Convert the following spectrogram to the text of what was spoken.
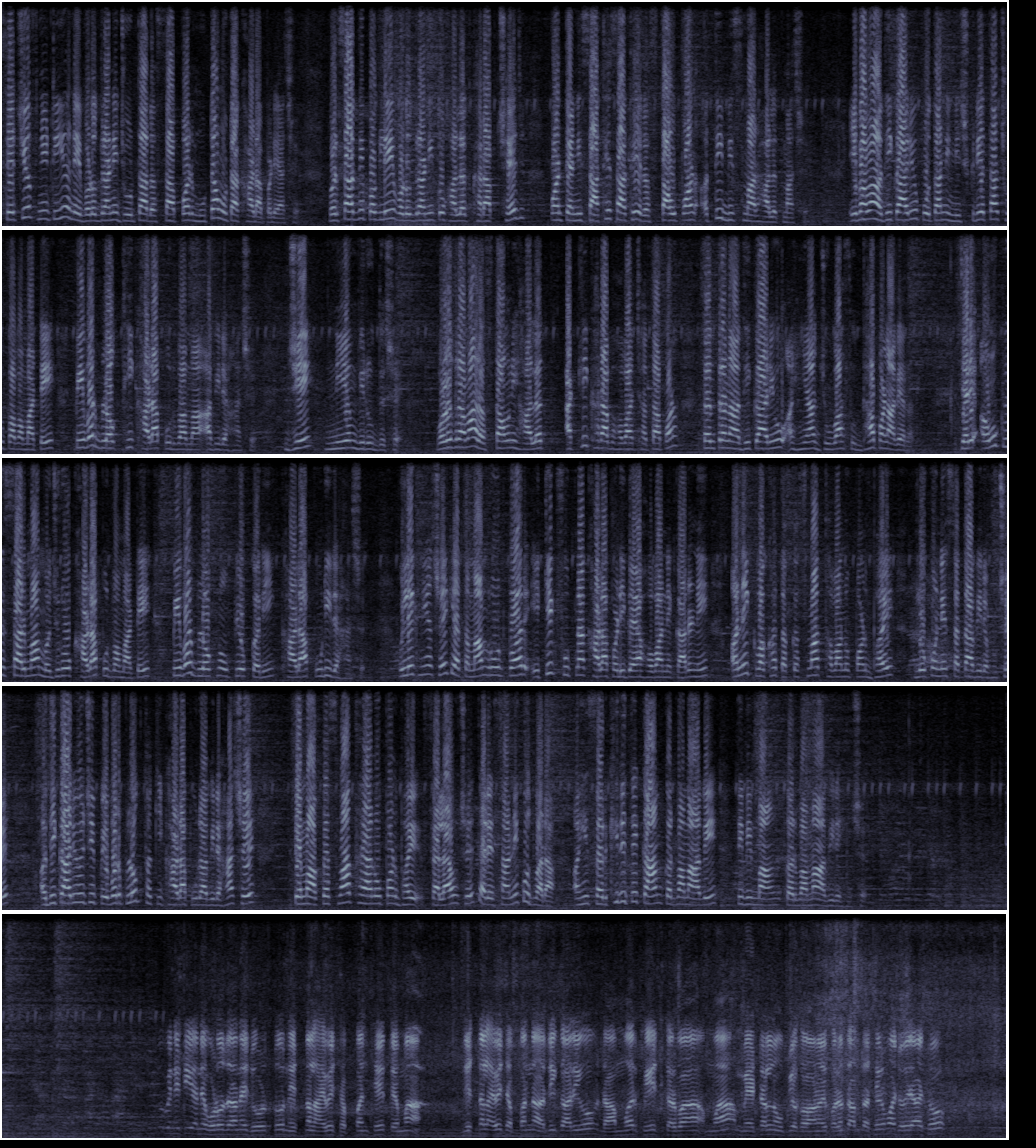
Statue of unity અને વડોદરાને જોડતા રસ્તા પર મોટા મોટા ખાડા પડ્યા છે. વરસાદને પગલે વડોદરાની તો હાલત ખરાબ છે જ, પણ તેની સાથે સાથે રસ્તાઓ પણ અતિ બિસ્માર હાલતમાં છે. એવામાં અધિકારીઓ પોતાની નિષ્ક્રિયતા છુપાવવા માટે પેવર બ્લોકથી ખાડા પૂરવામાં આવી રહ્યા છે, જે નિયમ વિરુદ્ધ છે. વડોદરામાં રસ્તાઓની હાલત આટલી ખરાબ હોવા છતાં પણ તંત્રના અધિકારીઓ અહીંયા જોવા સુદ્ધા પણ આવ્યા નથી. જ્યારે અમુક વિસ્તારમાં મજૂરો ખાડા પૂરવા માટે પેવર બ્લોકનો ઉપયોગ કરી ખાડા પૂરી રહ્યા છે. ઉલ્લેખનીય છે કે આ તમામ રોડ પર એક એક ફૂટના ખાડા પડી ગયા હોવાને કારણે અનેક વખત અકસ્માત થવાનો પણ ભય લોકોને સતાવી રહ્યું છે. અધિકારીઓ જે પેવર બ્લોક થકી ખાડા પુરાવી રહ્યા છે, તેમાં અકસ્માત થયાનો પણ ભય ફેલાયો છે. ત્યારે સ્થાનિકો દ્વારા અહીં સરખી રીતે કામ કરવામાં આવે તેવી માંગ કરવામાં આવી રહી છે. અને વડોદરાને જોડતો નેશનલ હાઈવે છપ્પન છે. તેમાં નેશનલ હાઈવે છપ્પનના અધિકારીઓ ડામર પેચ કરવામાં મેટલનો ઉપયોગ કરવાનો હોય પરંતુ આપ તસવીરમાં જોઈ રહ્યા છો,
